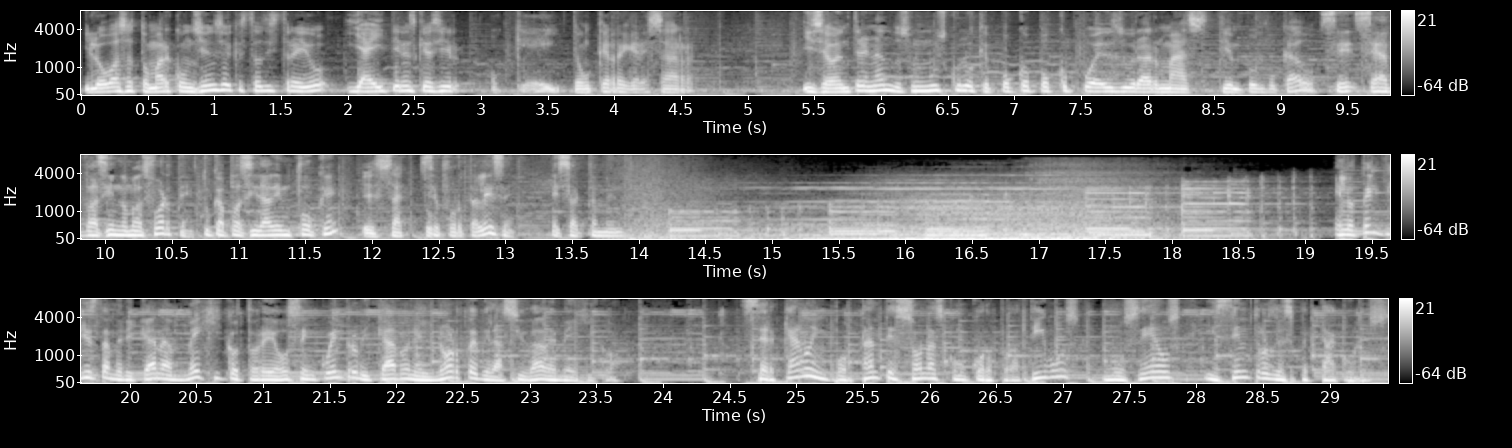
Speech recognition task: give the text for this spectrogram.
y luego vas a tomar conciencia de que estás distraído y ahí tienes que decir, ok, tengo que regresar. Y se va entrenando. Es un músculo que poco a poco puedes durar más tiempo enfocado. Se, se va haciendo más fuerte. Tu capacidad de enfoque Exacto. se fortalece. Exactamente. El Hotel Fiesta Americana México Toreo se encuentra ubicado en el norte de la Ciudad de México, cercano a importantes zonas con corporativos, museos y centros de espectáculos.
